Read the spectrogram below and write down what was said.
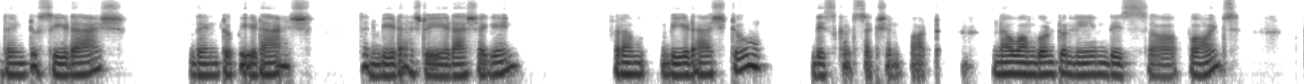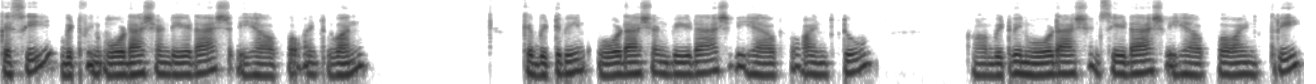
then to C dash, then to B dash, then B dash to A dash again, from B dash to this cut section part. Now I'm going to name these uh, points. Okay, see between O dash and A dash, we have point one. Okay, between O dash and B dash, we have point two. Uh, between O dash and C dash, we have point three.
